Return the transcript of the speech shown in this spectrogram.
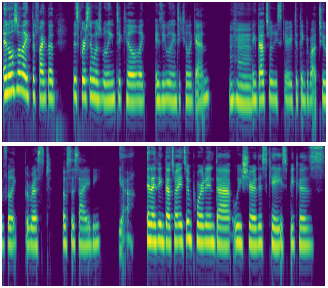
And also like the fact that this person was willing to kill, like, is he willing to kill again? Mhm. Like that's really scary to think about too for like the rest of society. Yeah. And I think that's why it's important that we share this case because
